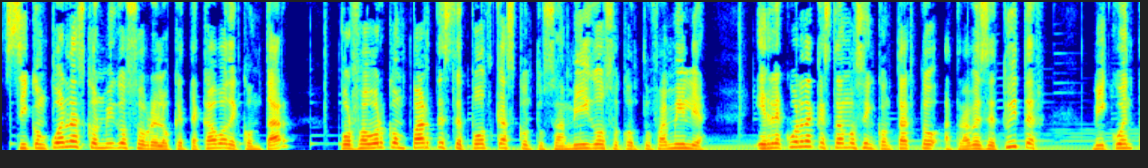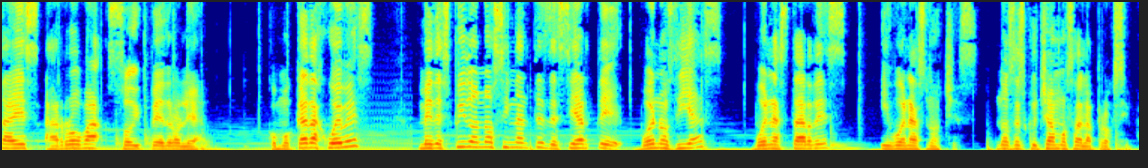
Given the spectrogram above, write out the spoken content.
Si concuerdas conmigo sobre lo que te acabo de contar, por favor comparte este podcast con tus amigos o con tu familia Y recuerda que estamos en contacto a través de Twitter. Mi cuenta es arroba soy Pedro Leal. Como cada jueves, me despido no sin antes desearte buenos días, buenas tardes y buenas noches. Nos escuchamos a la próxima.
